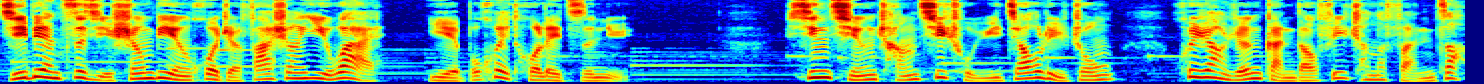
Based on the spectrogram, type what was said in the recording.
即便自己生病或者发生意外，也不会拖累子女。心情长期处于焦虑中，会让人感到非常的烦躁，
